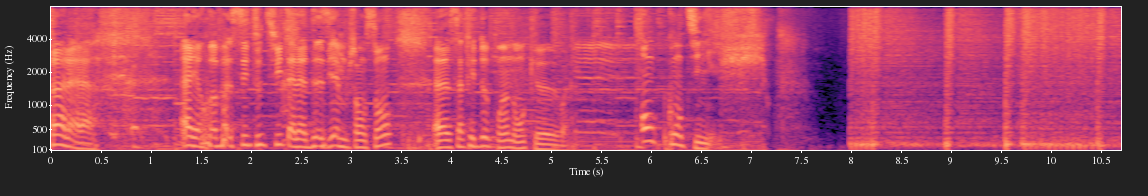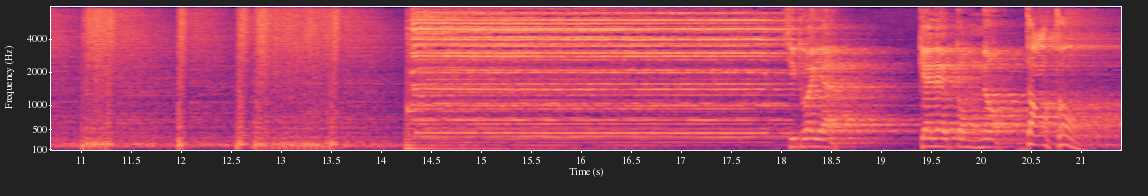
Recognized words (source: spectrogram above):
Ah là là Allez, on va passer tout de suite à la deuxième chanson. Euh, ça fait deux points, donc euh, voilà. On continue. Citoyen, quel est ton nom? Danton.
